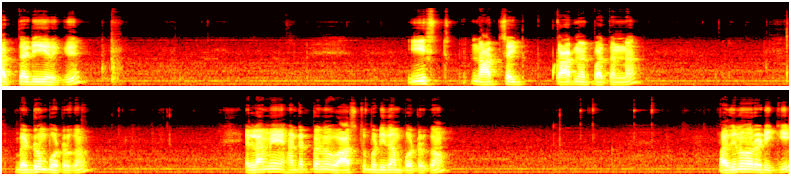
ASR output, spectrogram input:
பத்தடி இருக்குது ஈஸ்ட் நார்த் சைட் கார்னர் பார்த்தோன்னா பெட்ரூம் போட்டிருக்கோம். எல்லாமே ஹண்ட்ரட் பர்சன்ட் வாஸ்துபடி தான் போட்டிருக்கோம். பதினோரு அடிக்கு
